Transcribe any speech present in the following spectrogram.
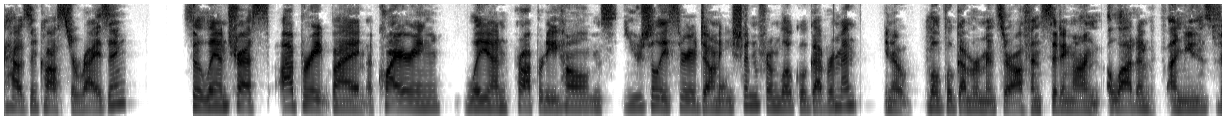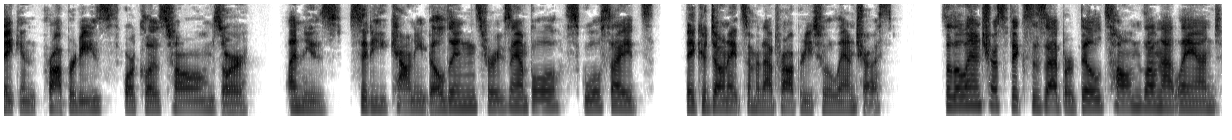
housing costs are rising. So land trusts operate by acquiring land, property, homes, usually through a donation from local government. You know, local governments are often sitting on a lot of unused vacant properties, foreclosed homes or unused city county buildings, for example, school sites. They could donate some of that property to a land trust. So the land trust fixes up or builds homes on that land,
